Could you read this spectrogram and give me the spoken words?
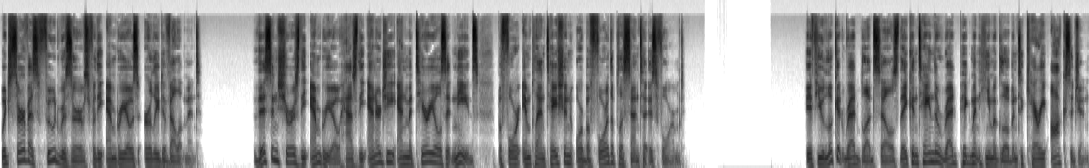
which serve as food reserves for the embryo's early development. This ensures the embryo has the energy and materials it needs before implantation or before the placenta is formed. If you look at red blood cells, they contain the red pigment hemoglobin to carry oxygen,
